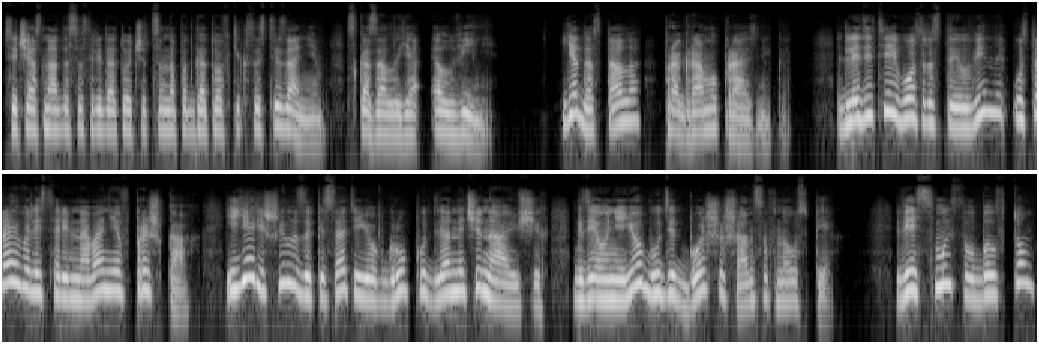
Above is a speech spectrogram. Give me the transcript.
«Сейчас надо сосредоточиться на подготовке к состязаниям», — сказала я Элвине. Я достала программу праздника. Для детей возраста Элвины устраивались соревнования в прыжках, и я решила записать ее в группу для начинающих, где у нее будет больше шансов на успех. Весь смысл был в том,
